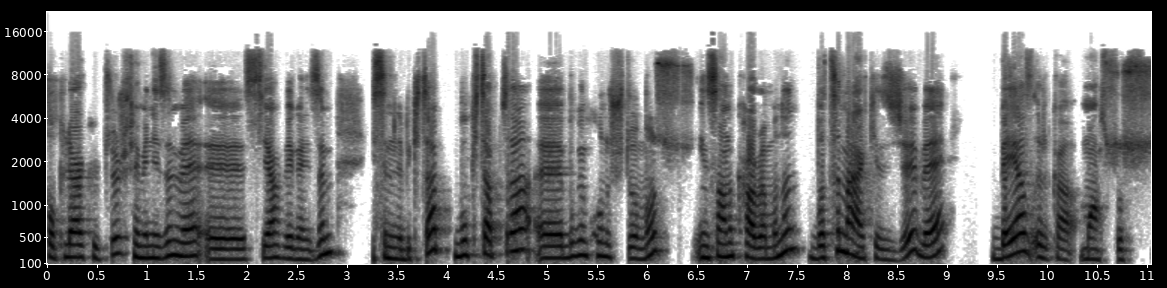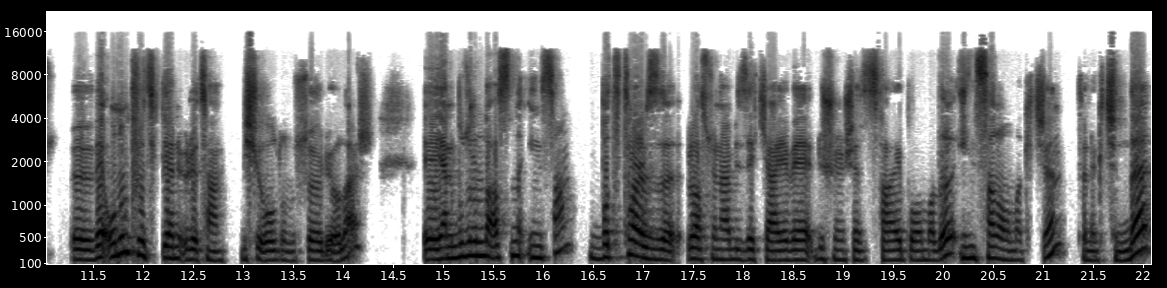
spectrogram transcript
Popüler Kültür, Feminizm ve e, Siyah Veganizm isimli bir kitap. Bu kitapta e, bugün konuştuğumuz insanlık kavramının batı merkezci ve beyaz ırka mahsus e, ve onun pratiklerini üreten bir şey olduğunu söylüyorlar. E, yani bu durumda aslında insan batı tarzı rasyonel bir zekaya ve düşünüşe sahip olmalı. insan olmak için tırnak içinde.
